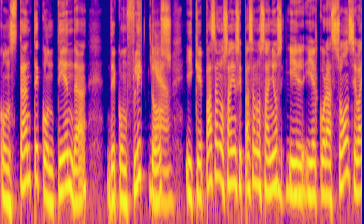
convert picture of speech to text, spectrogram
constante contienda de conflictos y que pasan los años y pasan los años y, el corazón se va,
